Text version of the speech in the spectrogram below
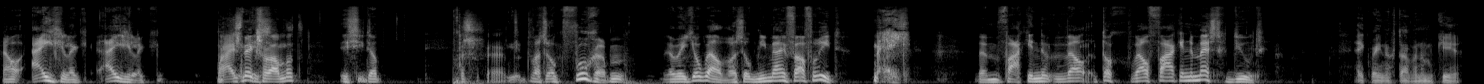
Nou, eigenlijk, eigenlijk Maar hij is niks Is- veranderd. is hij dat... Eh, Het was ook vroeger, dat weet je ook wel, was ook niet mijn favoriet. nee. We hebben hem vaak in de, wel, toch wel vaak in de mest geduwd. Ik weet nog dat we hem een keer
